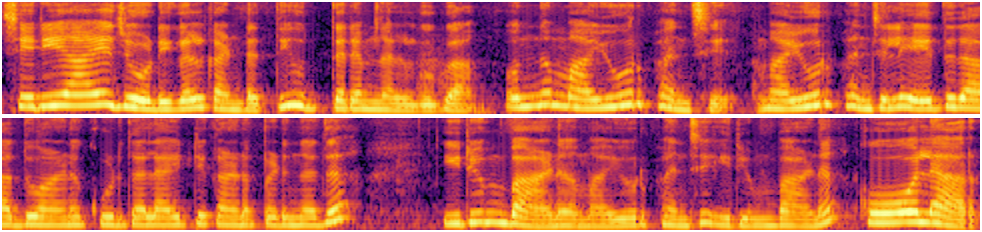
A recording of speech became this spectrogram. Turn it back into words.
ശരിയായ ജോഡികൾ കണ്ടെത്തി ഉത്തരം നൽകുക. ഒന്ന് മയൂർ ഭഞ്ച്. മയൂർ ഭഞ്ചിൽ ഏത് ധാതുവാണ് കൂടുതലായിട്ട് കാണപ്പെടുന്നത്? ഇരുമ്പാണ്. മയൂർ ഭഞ്ച് ഇരുമ്പാണ്. കോലാർ.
